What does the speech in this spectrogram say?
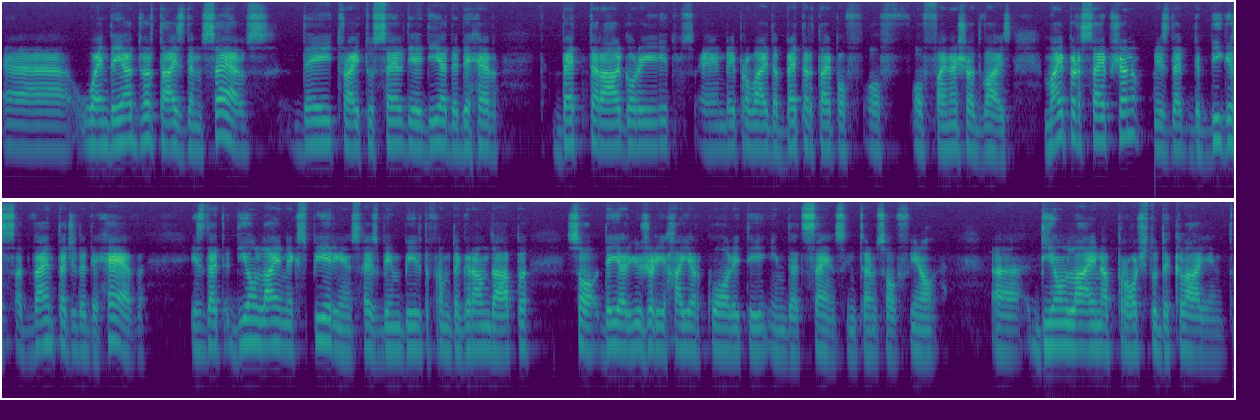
uh, when they advertise themselves, they try to sell the idea that they have better algorithms and they provide a better type of, of, of financial advice. My perception is that the biggest advantage that they have is that the online experience has been built from the ground up. So they are usually higher quality in that sense, in terms of you know uh, the online approach to the client.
